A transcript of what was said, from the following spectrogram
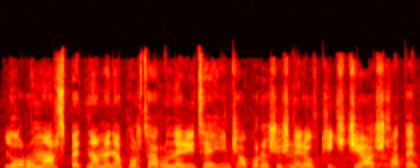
Լոռու մարզպետն ամենափորձառուներից է, ինչ ապորոշիչներով քիչ չի աշխատել։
